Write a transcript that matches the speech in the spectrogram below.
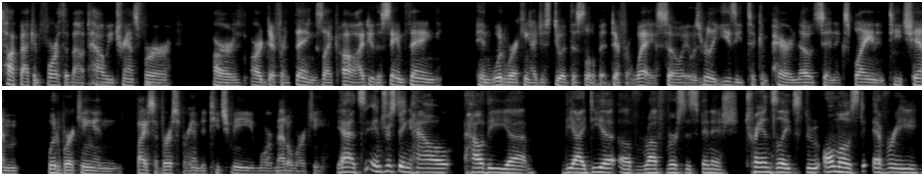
talk back and forth about how we transfer our our different things. Like, oh, I do the same thing in woodworking. I just do it this little bit different way. So it was really easy to compare notes and explain and teach him woodworking and vice versa for him to teach me more metalworking. Yeah, it's interesting how how the uh, the idea of rough versus finish translates through almost every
